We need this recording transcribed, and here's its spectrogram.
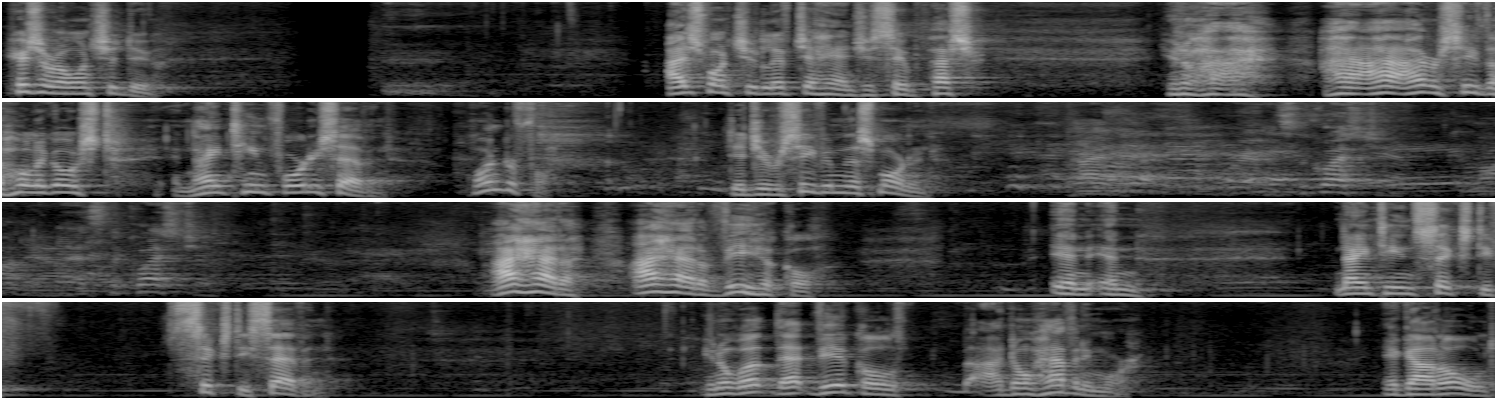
Here's what I want you to do. I just want you to lift your hands. You say, well, Pastor, you know, I, I, I received the Holy Ghost in 1947. Wonderful. Did you receive him this morning? That's the question. That's the question. I had a, I had a vehicle in, in 1964 67. You know what? That vehicle I don't have anymore. It got old.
